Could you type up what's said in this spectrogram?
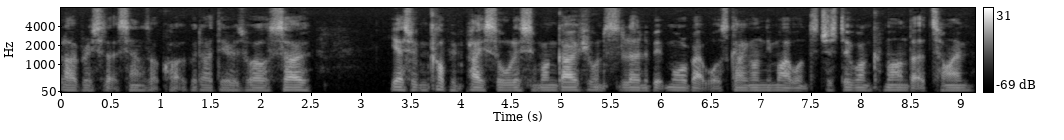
library. So that sounds like quite a good idea as well. So yes, we can copy and paste all this in one go. If you want to learn a bit more about what's going on, you might want to just do one command at a time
